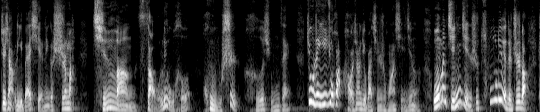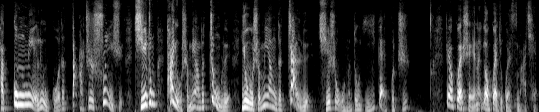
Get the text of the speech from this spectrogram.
就像李白写那个诗嘛：“秦王扫六合，虎视何雄哉。”就这一句话，好像就把秦始皇写尽了。我们仅仅是粗略的知道他攻灭六国的大致顺序，其中他有什么样的政略，有什么样的战略，其实我们都一概不知。这要怪谁呢？要怪就怪司马迁。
